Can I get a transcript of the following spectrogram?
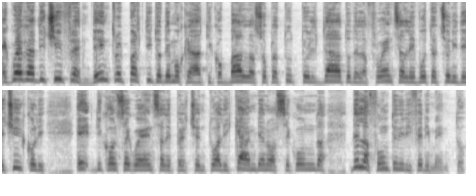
È guerra di cifre dentro il Partito Democratico, balla soprattutto il dato dell'affluenza alle votazioni dei circoli e di conseguenza le percentuali cambiano a seconda della fonte di riferimento.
